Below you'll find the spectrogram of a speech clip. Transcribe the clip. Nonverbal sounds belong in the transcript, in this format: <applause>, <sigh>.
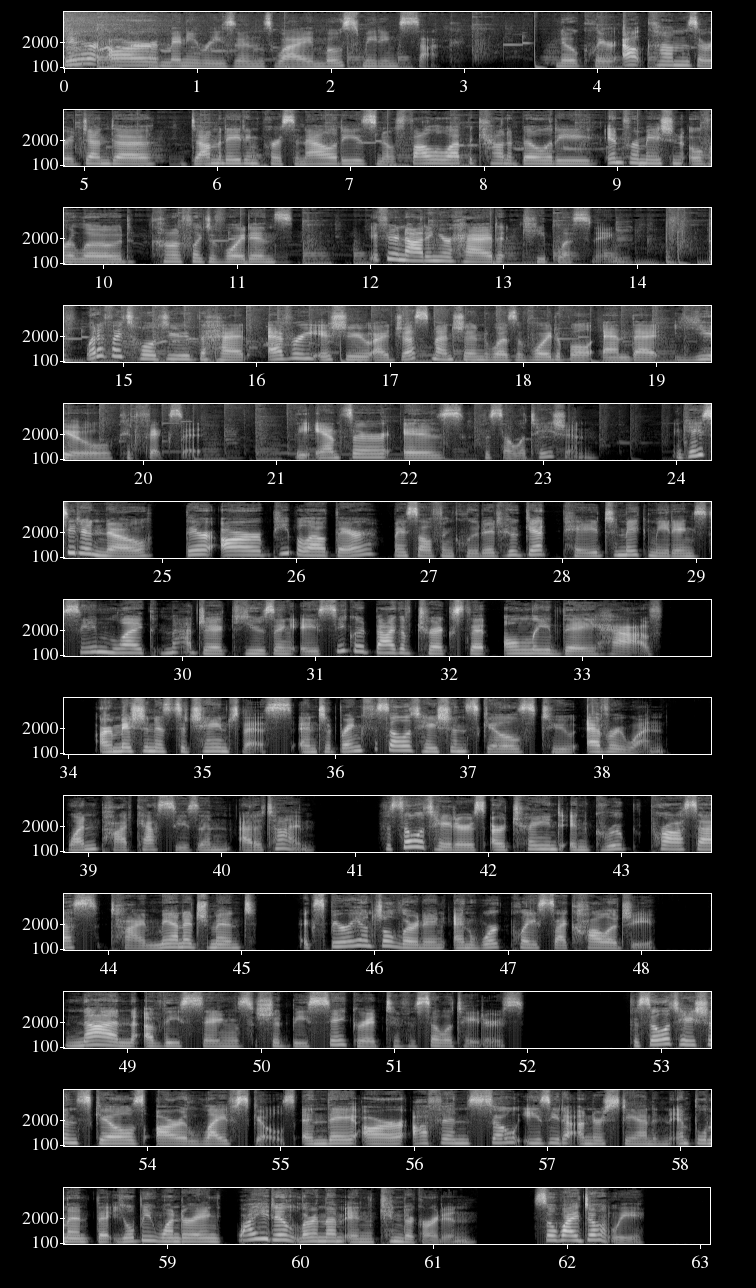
There are many reasons why most meetings suck. No clear outcomes or agenda, dominating personalities, no follow up accountability, information overload, conflict avoidance. If you're nodding your head, keep listening. What if I told you that every issue I just mentioned was avoidable and that you could fix it? The answer is facilitation. In case you didn't know, there are people out there, myself included, who get paid to make meetings seem like magic using a secret bag of tricks that only they have. Our mission is to change this and to bring facilitation skills to everyone, one podcast season at a time. Facilitators are trained in group process, time management, experiential learning, and workplace psychology. None of these things should be sacred to facilitators. Facilitation skills are life skills, and they are often so easy to understand and implement that you'll be wondering why you didn't learn them in kindergarten. So, why don't we?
